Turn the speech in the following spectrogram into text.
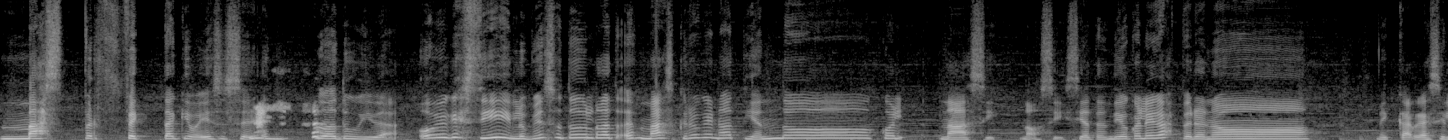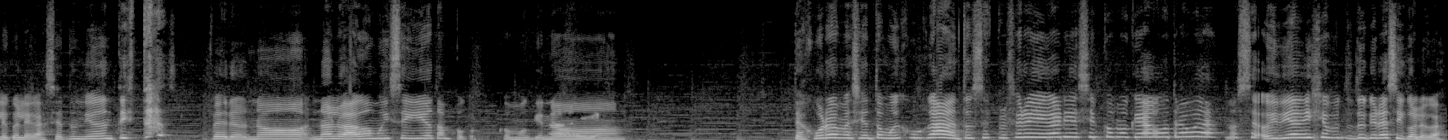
más perfecta que vayas a hacer en toda tu vida. Obvio que sí, lo pienso todo el rato. Es más, creo que no atiendo... Nada, sí, no, sí, sí atendido colegas, pero no... Me carga decirle colegas, sí atendido dentistas, pero no, no lo hago muy seguido tampoco. Como que no... Te juro, me siento muy juzgada, entonces prefiero llegar y decir como que hago otra wea. No sé, hoy día dije tú que eras psicóloga.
